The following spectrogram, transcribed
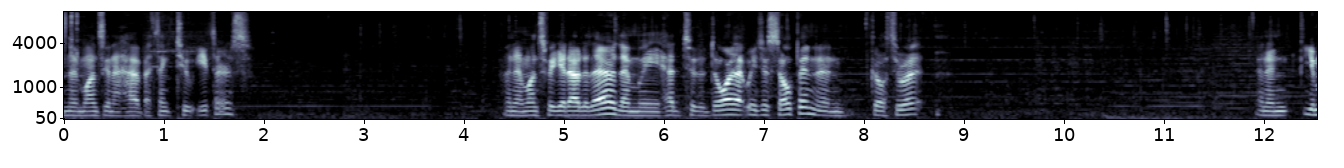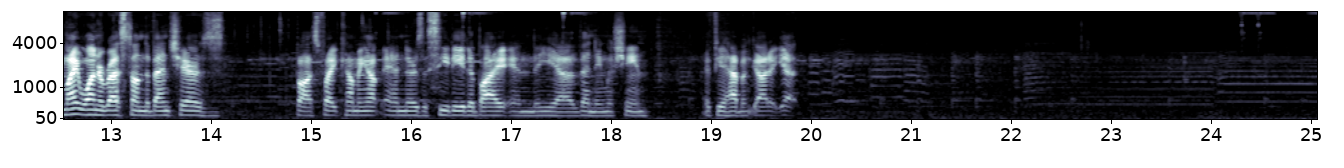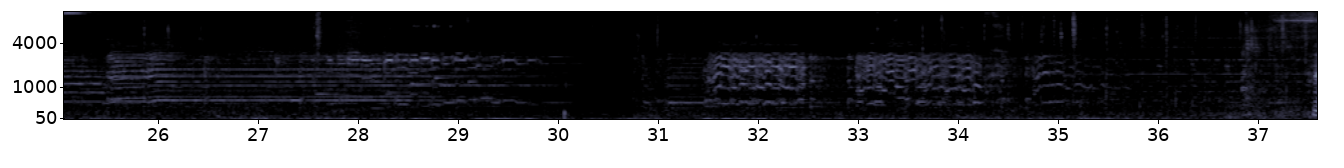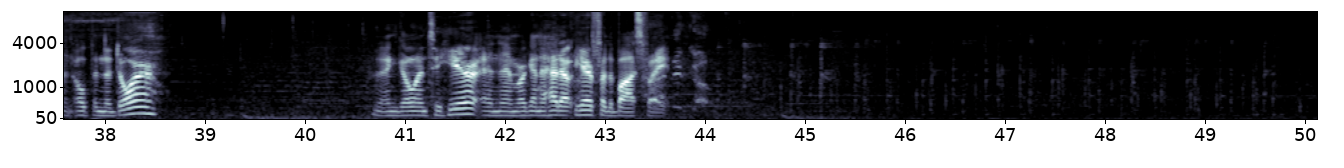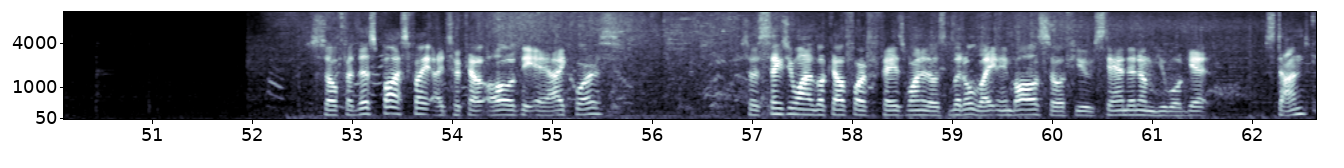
And then one's going to have, I think, two ethers. And then once we get out of there, then we head to the door that we just opened and go through it. And then you might want to rest on the bench here as boss fight coming up, and there's a CD to buy in the uh, vending machine. if you haven't got it yet. Open the door. And then go into here, and then we're gonna head out here for the boss fight. So for this boss fight, I took out all of the AI cores. So there's things you want to look out for for phase one of those little lightning balls. So if you stand in them, you will get stunned.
